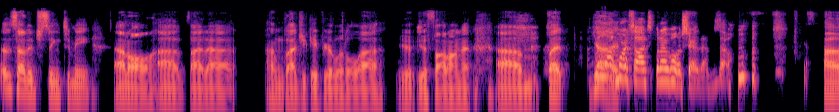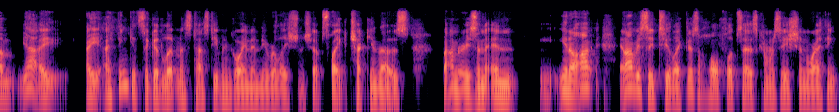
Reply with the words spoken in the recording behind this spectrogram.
doesn't sound interesting to me at all uh, but uh, i'm glad you gave your little uh, your, your thought on it. Um, but yeah a lot more thoughts but i won't share them so. Yeah. um yeah I, I i think it's a good litmus test even going to new relationships like checking those boundaries. And and you know, I, and obviously too, like there's a whole flip side of this conversation where I think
